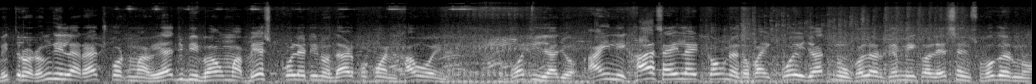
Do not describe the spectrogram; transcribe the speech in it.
મિત્રો, રંગીલા રાજકોટમાં વ્યાજબી ભાવમાં બેસ્ટ ક્વોલિટીનો દાળ પકવાન ખાવો હોય ને, તો પહોંચી જાજો. અહીંની ખાસ હાઇલાઇટ કહું ને તો ભાઈ, કોઈ જાતનું કલર કેમિકલ એસેન્સ વગરનો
